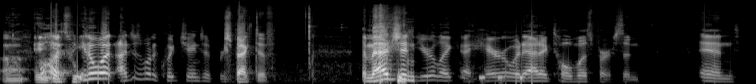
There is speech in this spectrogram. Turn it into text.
Um, and guess who- you know what? I just want a quick change of perspective. Imagine you're like a heroin addict homeless person, and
